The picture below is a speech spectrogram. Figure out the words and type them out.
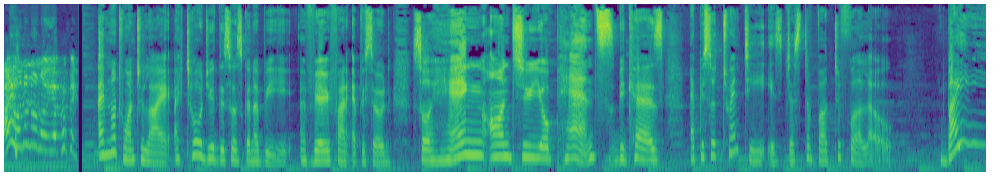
I oh no no no, you're perfect. I'm not one to lie. I told you this was gonna be a very fun episode. So hang on to your pants because episode 20 is just about to follow. Bye!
